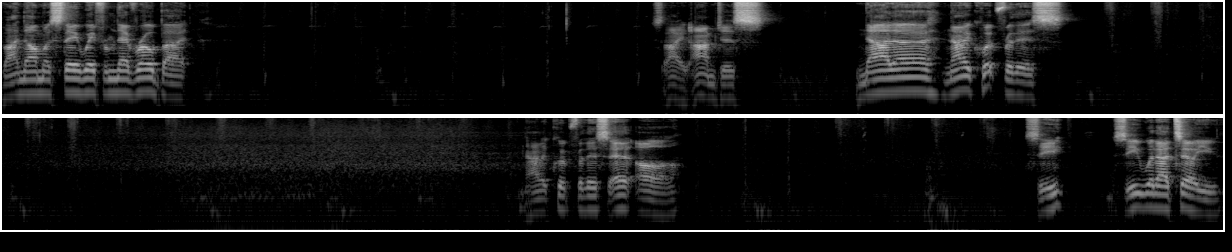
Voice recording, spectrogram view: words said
But I know I'm going to stay away from that robot. Like, I'm just not, uh, not equipped for this. Not equipped for this at all. See? See what I tell you.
